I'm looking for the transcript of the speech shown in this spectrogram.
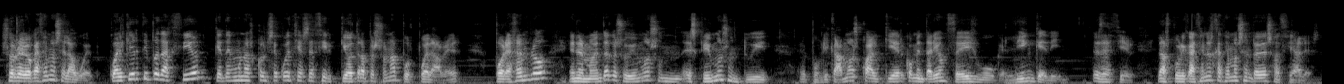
sobre lo que hacemos en la web. Cualquier tipo de acción que tenga unas consecuencias, es decir, que otra persona pues pueda ver. Por ejemplo, en el momento que subimos un, escribimos un tweet, eh, publicamos cualquier comentario en Facebook, en LinkedIn. Es decir, las publicaciones que hacemos en redes sociales.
